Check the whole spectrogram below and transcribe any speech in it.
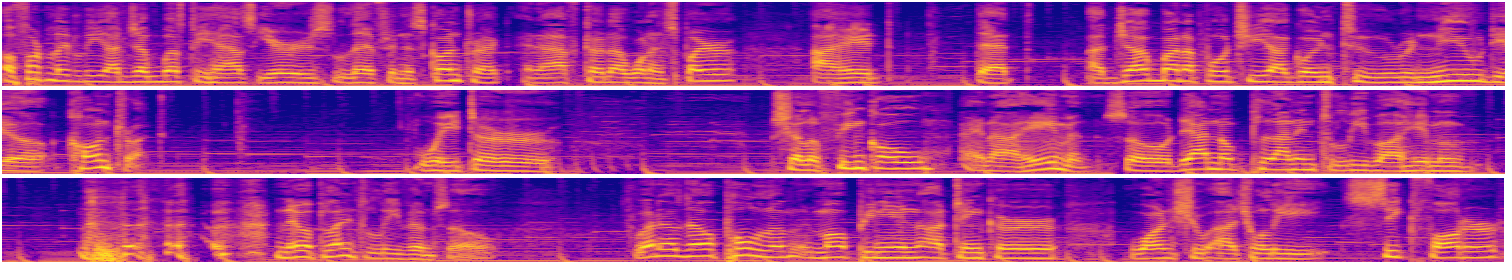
unfortunately, Ajagba still has years left in his contract, and after that one expire, I heard that Ajagba and Apochi are going to renew their contract with uh, and uh, Haymon. So they are not planning to leave uh, Haymon. Never planning to leave him. So, whereas the Poland, in my opinion, I think uh, one should actually seek further.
